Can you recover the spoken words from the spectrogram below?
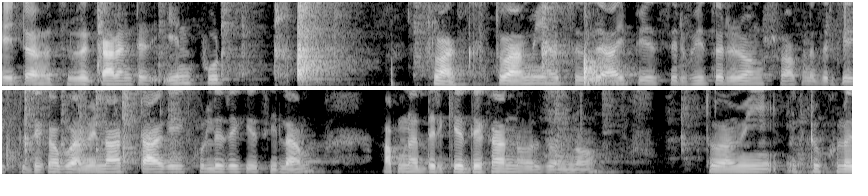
এইটা হচ্ছে যে কারেন্টের ইনপুট ফ্লাগ তো আমি হচ্ছে যে আইপিএস এর ভিতরের অংশ আপনাদেরকে একটু দেখাবো। আমি নাটটা আগেই খুলে রেখেছিলাম আপনাদেরকে দেখানোর জন্য। তো আমি একটু খুলে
